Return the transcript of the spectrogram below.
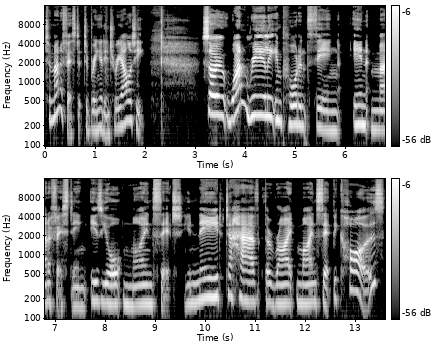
to manifest it, to bring it into reality. So, one really important thing in manifesting is your mindset. You need to have the right mindset because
